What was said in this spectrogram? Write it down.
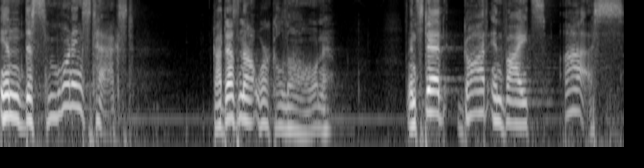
In this morning's text, God does not work alone. Instead, God invites us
